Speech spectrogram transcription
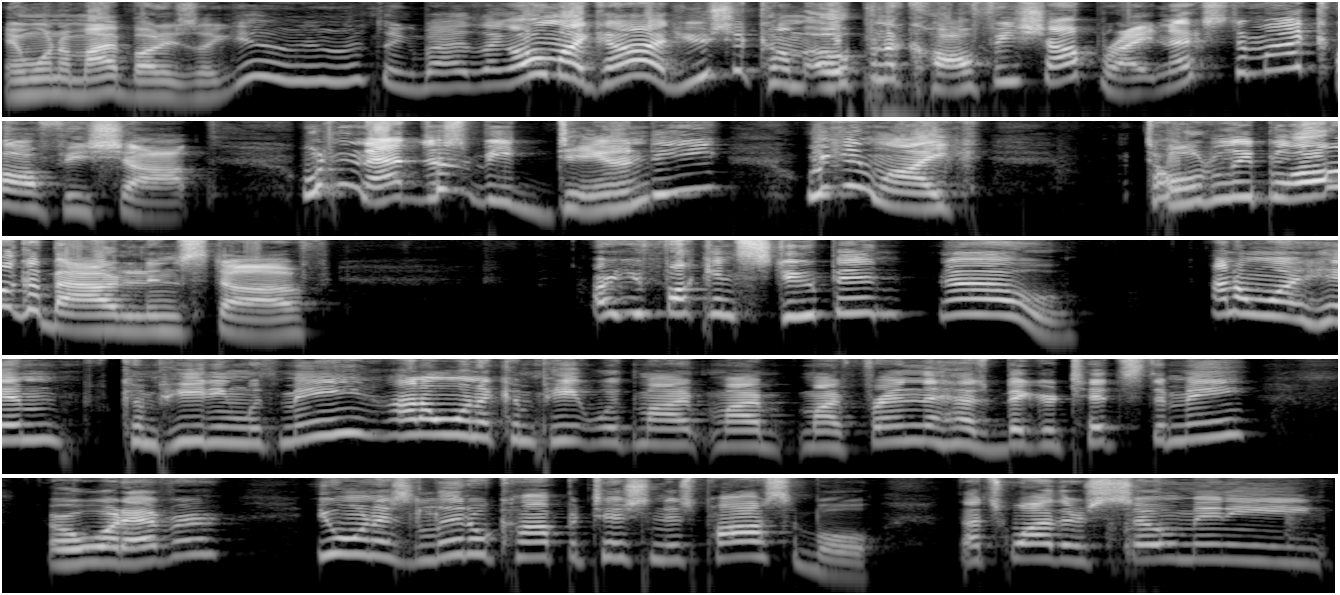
And one of my buddies like, yeah, think about it. Like, oh my god, you should come open a coffee shop right next to my coffee shop. Wouldn't that just be dandy? We can like totally blog about it and stuff. Are you fucking stupid? No. I don't want him competing with me. I don't want to compete with my, my, my friend that has bigger tits than me or whatever. You want as little competition as possible. That's why there's so many,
